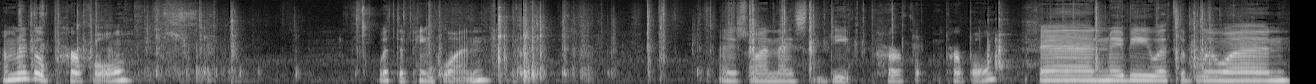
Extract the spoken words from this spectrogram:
I'm going to go purple with the pink one. I just want a nice deep purple. Purple. And maybe with the blue one,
